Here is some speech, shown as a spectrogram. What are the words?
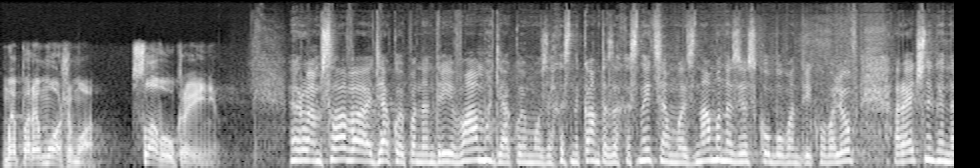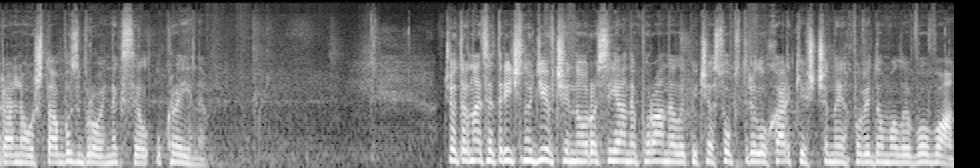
Ми переможемо. Слава Україні! Героям слава, дякую, пане Андрій. Вам дякуємо захисникам та захисницям. З нами на зв'язку був Андрій Ковальов, речник Генерального штабу збройних сил України. 14-річну дівчину росіяни поранили під час обстрілу Харківщини. Повідомили Вова.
